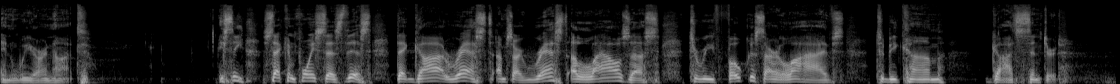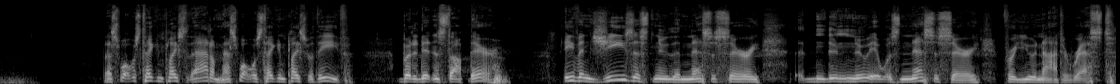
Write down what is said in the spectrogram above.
and we are not. You see, second point says this that God rest, I'm sorry, rest allows us to refocus our lives to become God centered. That's what was taking place with Adam. That's what was taking place with Eve. But it didn't stop there. Even Jesus knew the necessary, knew it was necessary for you and I to rest.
